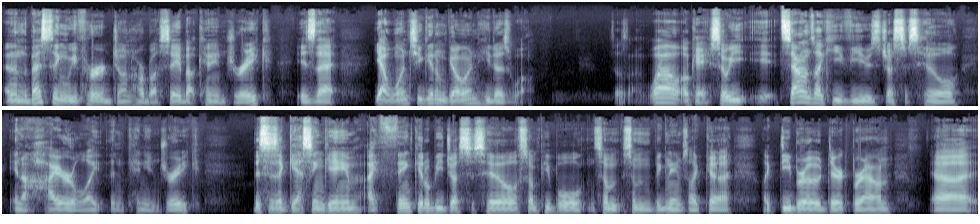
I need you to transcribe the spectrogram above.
And then the best thing we've heard John Harbaugh say about Kenyon Drake is that, yeah, once you get him going, he does well. So I was like, well, okay. So he, it sounds like he views Justice Hill in a higher light than Kenyon Drake. This is a guessing game. I think it'll be Justice Hill. Some people, some some big names like uh, like Debro, Derrick Brown, uh,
